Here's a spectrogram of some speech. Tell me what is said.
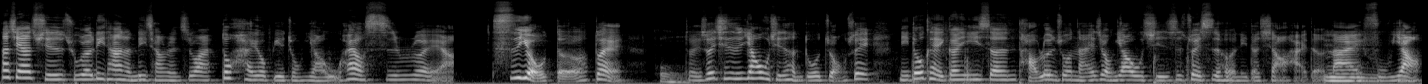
那现在其实除了利他能、利强人之外，都还有别种药物，还有思瑞啊、思有德，对，哦，对，所以其实药物其实很多种，所以你都可以跟医生讨论说哪一种药物其实是最适合你的小孩的来服药，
